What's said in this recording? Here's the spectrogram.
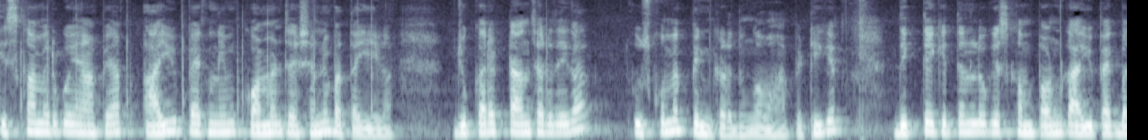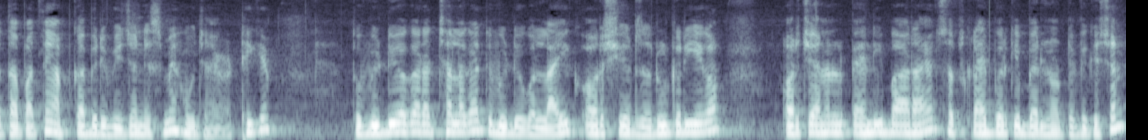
इसका मेरे को यहाँ पे आप आयु पैक नेम कमेंट सेक्शन में बताइएगा। जो करेक्ट आंसर देगा, उसको मैं पिन कर दूँगा वहाँ पे, ठीक है? देखते हैं कितने लोग इस कंपाउंड का आयु पैक बता पाते हैं। आपका भी रिवीजन इसमें हो जाएगा, ठीक है? तो वीडियो अगर अच्छा लगा तो वीडियो को लाइक और शेयर ज़रूर करिएगा। और चैनल पहली बार आए सब्सक्राइब करके बेल नोटिफिकेशन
